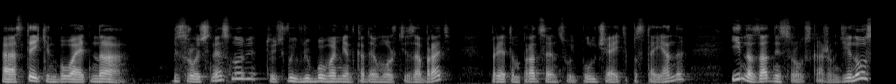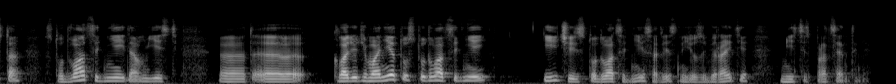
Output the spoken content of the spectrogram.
Э, стейкинг бывает на бессрочной основе, то есть вы в любой момент, когда вы можете забрать, при этом процент свой получаете постоянно и на заданный срок, скажем, 90, 120 дней там есть, э, э, кладете монету 120 дней и через 120 дней, соответственно, ее забираете вместе с процентами.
